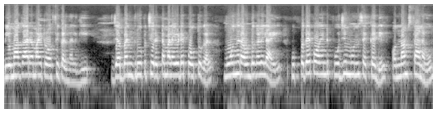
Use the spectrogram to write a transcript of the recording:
ഭീമാകാരമായി ട്രോഫികൾ നൽകി. ജബൻ ഗ്രൂപ്പ് ചിരട്ടമലയുടെ പോത്തുകൾ മൂന്ന് റൗണ്ടുകളിലായി മുപ്പത് പോയിന്റ് പൂജ്യം മൂന്ന് സെക്കൻഡിൽ ഒന്നാം സ്ഥാനവും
